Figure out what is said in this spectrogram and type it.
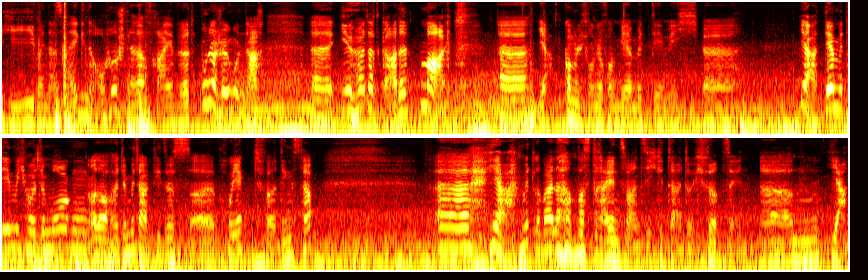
Hihihi, wenn das eigene Auto schneller frei wird. Wunderschönen guten Tag. Äh, ihr hört das gerade, Marc. Äh, ja, Kommilitone von mir, mit dem ich, äh, ja, der mit dem ich heute Morgen oder heute Mittag dieses äh, Projekt verdingst habe. Äh, ja, mittlerweile haben wir es 23 geteilt durch 14. Ähm, ja,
